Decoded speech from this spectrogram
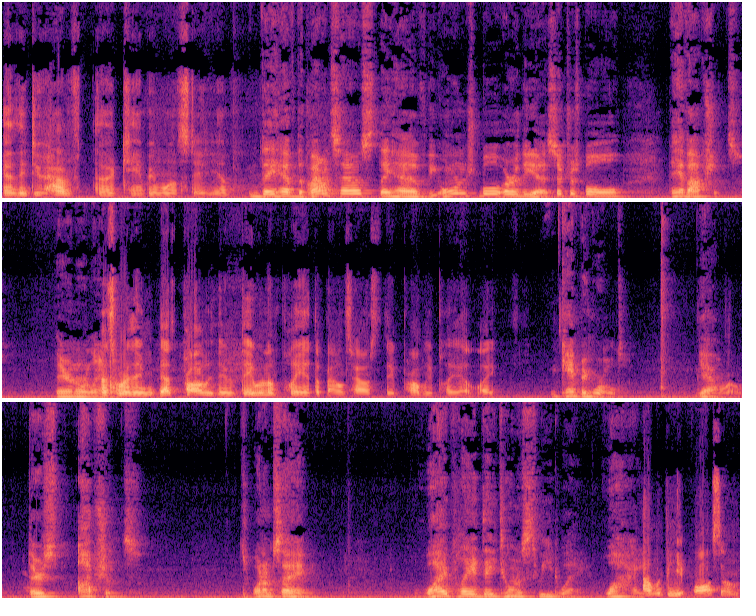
and they do have the Camping World Stadium. They have the Oh. bounce house. They have the Orange Bowl or the uh, Citrus Bowl. They have options. They're in Orlando. That's where they. That's probably they. They wouldn't play at the Bounce House. They probably play at like Camping World. Yeah, World. there's options. That's what I'm saying. Why play at Daytona Speedway? Why? That would be awesome.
